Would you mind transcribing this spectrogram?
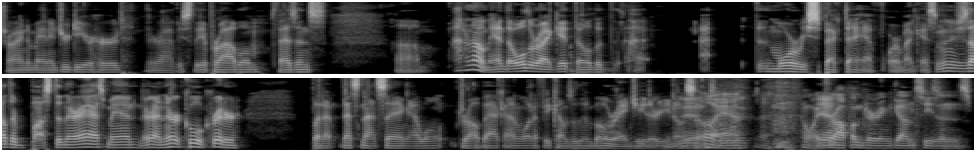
trying to manage your deer herd, they're obviously a problem. Pheasants. Um, I don't know, man. The older I get, though, the I, I, the more respect I have for them. I guess I mean, they're just out there busting their ass, man. They're and they're a cool critter. But I, that's not saying I won't draw back on one if he comes within bow range either. You know, Yeah. so Oh yeah, oh, I Yeah. drop them during gun seasons.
